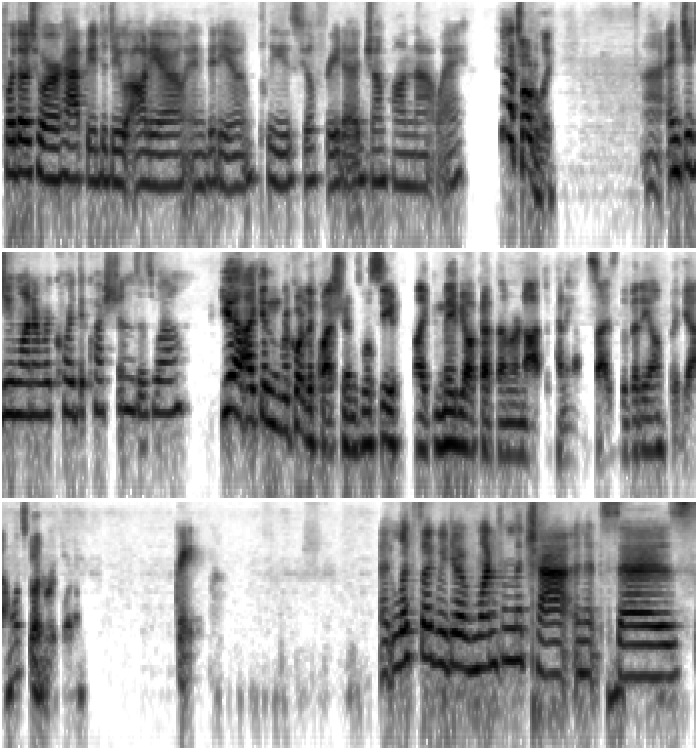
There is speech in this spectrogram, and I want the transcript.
for those who are happy to do audio and video please feel free to jump on that way yeah totally uh, and did you want to record the questions as well yeah, I can record the questions. We'll see if like maybe I'll cut them or not, depending on the size of the video. But yeah, let's go ahead and record them. Great. It looks like we do have one from the chat, and it says,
